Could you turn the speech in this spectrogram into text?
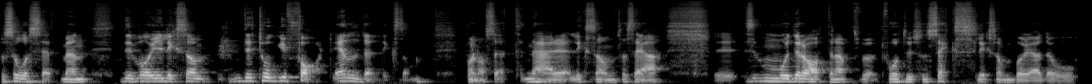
på så sätt. Men det var ju liksom, det tog ju fart, elden liksom på något sätt när liksom så att säga eh, Moderaterna 2006 liksom började och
